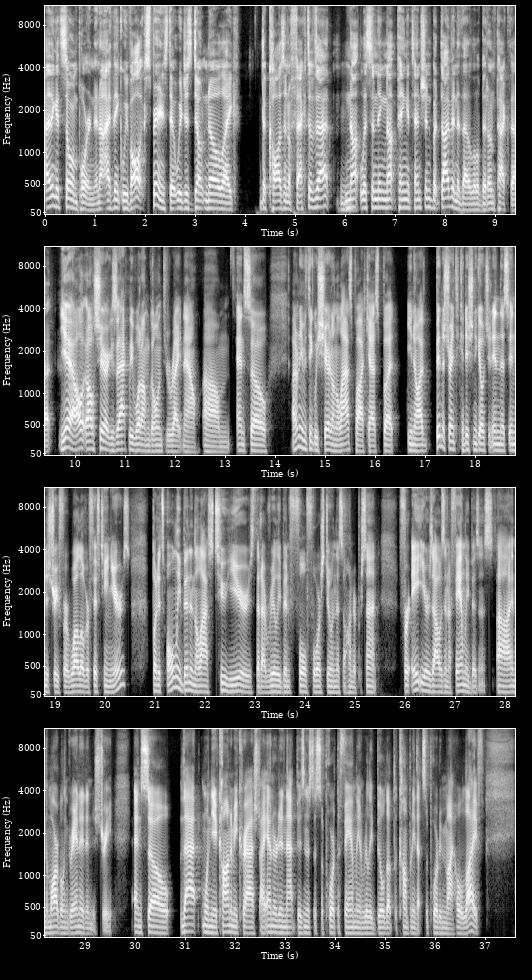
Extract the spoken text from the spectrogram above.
I think it's so important, and I think we've all experienced it. We just don't know like the cause and effect of that. Mhm. Not listening, not paying attention. But dive into that a little bit. Unpack that. Yeah, I'll, I'll share exactly what I'm going through right now. Um, and so I don't even think we shared on the last podcast, but you know, I've been a strength and conditioning coach and in this industry for well over 15 years, but it's only been in the last two years that I've really been full force doing this 100%. For eight years, I was in a family business uh, in the marble and granite industry. And so that when the economy crashed, I entered in that business to support the family and really build up the company that supported me my whole life.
